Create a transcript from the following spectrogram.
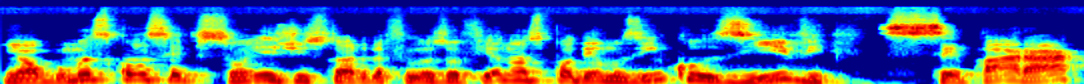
em algumas concepções de história da filosofia, nós podemos inclusive separar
